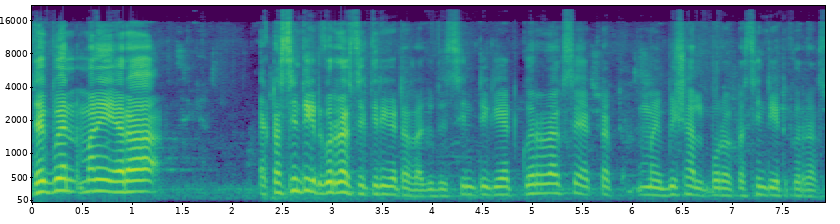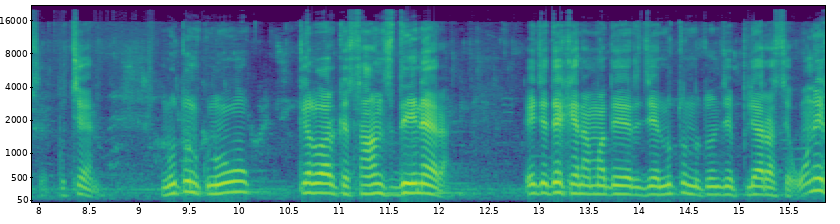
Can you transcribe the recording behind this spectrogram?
দেখবেন মানে এরা একটা সিন্ডিকেট করে রাখছে ক্রিকেটাররা যদি সিন্ডিকেট করে রাখছে, একটা মানে বিশাল বড় একটা সিন্ডিকেট করে রাখছে। বুঝছেন? নতুন কোনো খেলোয়াড়কে চান্স দেয় না এরা। এই যে দেখেন আমাদের যে নতুন নতুন যে প্লেয়ার আছে, অনেক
